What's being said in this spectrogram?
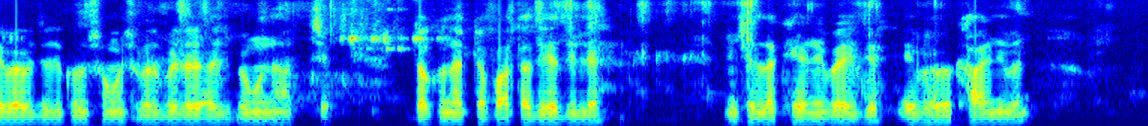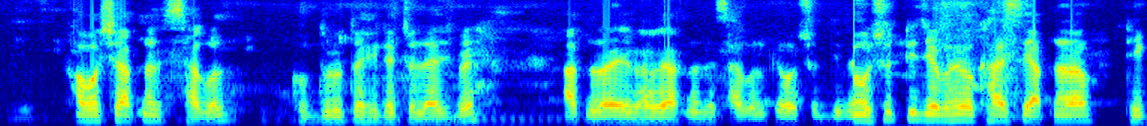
এভাবে যদি কোনো সমস্যা করে বেরোয় আসবে মনে হচ্ছে, তখন একটা পাতা দিয়ে দিলে ইনশাল্লাহ খেয়ে নেবে। এই যে এইভাবে খাওয়াই নেবেন। অবশ্যই আপনার ছাগল খুব দ্রুত হিটে চলে আসবে। আপনারা এইভাবে আপনাদের ছাগলকে ওষুধ দিবেন। ওষুধটি যেভাবে খাইছি আপনারাও ঠিক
